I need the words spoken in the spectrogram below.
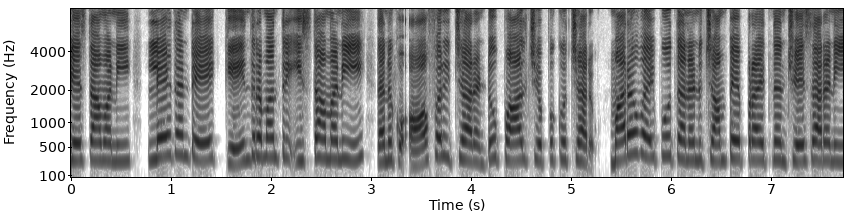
చేస్తామని లేదంటే కేంద్ర మంత్రి ఇస్తామని తనకు ఆఫర్ ఇచ్చారంటూ పాల్ చెప్పుకొచ్చారు. మరోవైపు తనను చంపే ప్రయత్నం చేశారని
